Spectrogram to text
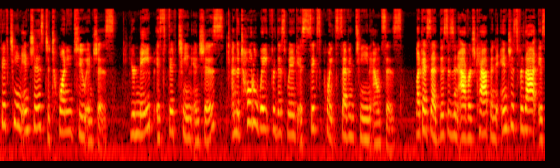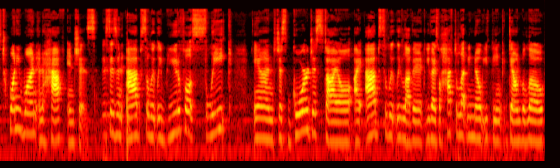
15 inches to 22 inches. Your nape is 15 inches, and the total weight for this wig is 6.17 ounces. Like I said, this is an average cap, and the inches for that is 21 and a half inches. This is an absolutely beautiful, sleek, and just gorgeous style. I absolutely love it. You guys will have to let me know what you think down below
